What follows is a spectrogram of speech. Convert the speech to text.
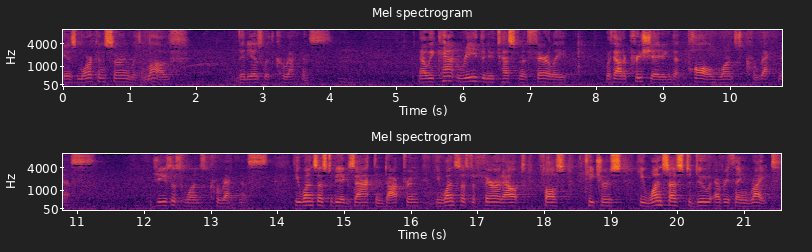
is more concerned with love than he is with correctness. Now, we can't read the New Testament fairly without appreciating that Paul wants correctness. Jesus wants correctness. He wants us to be exact in doctrine. He wants us to ferret out false teachers. He wants us to do everything right.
